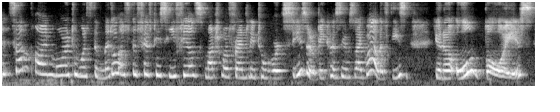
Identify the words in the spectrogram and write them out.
at some point more towards the middle of the 50s he feels much more friendly towards caesar because he was like well if these you know old boys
